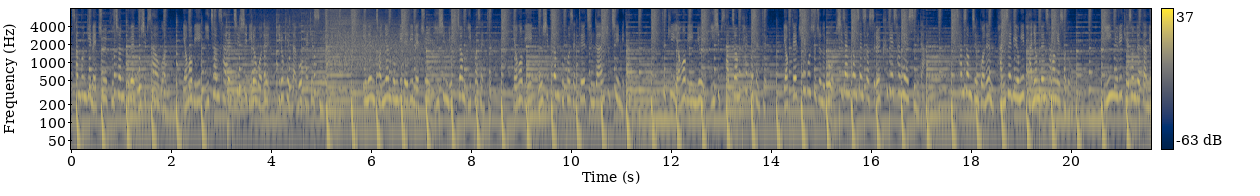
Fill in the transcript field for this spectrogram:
3분기 매출 9,954억 원, 영업이익 2,471억 원을 기록했다고 밝혔습니다. 이는 전년 동기 대비 매출 26.2%, 영업이익 50.9% 증가한 수치입니다. 특히 영업이익률 24.8%, 역대 최고 수준으로 시장 컨센서스를 크게 상회했습니다. 삼성증권은 관세 비용이 반영된 상황에서도 이익률이 개선됐다며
